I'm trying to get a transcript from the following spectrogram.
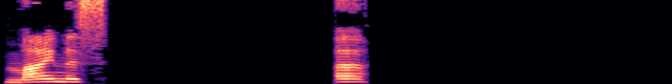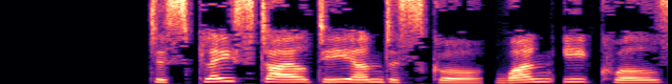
minus display style d underscore one equals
